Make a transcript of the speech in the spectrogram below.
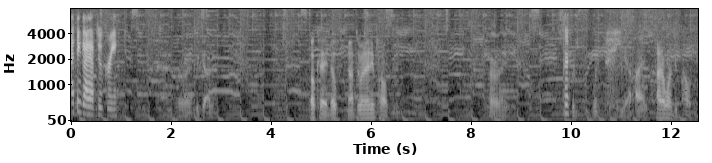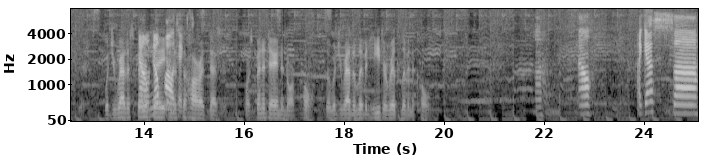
I think I have to agree. Alright, we got it. Okay, nope, not doing any politics. Alright. would, would, yeah, I, I don't want to do politics here. Would you rather spend No, a no day in the Sahara Desert, or spend a day in the North Pole? So would you rather live in heat or live in the cold? Uh, well, I guess, uh,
